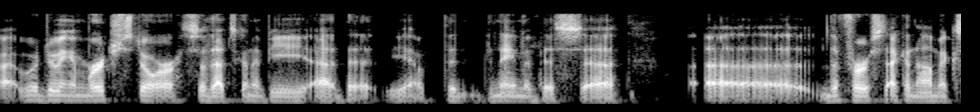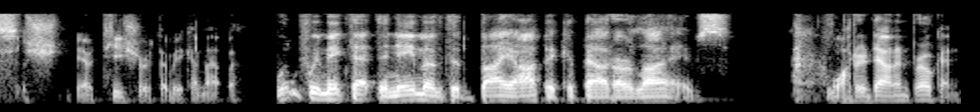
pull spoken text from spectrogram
uh, we're doing a merch store, so that's going to be uh, the you know the, the name of this uh, uh, the first economics sh- you know T-shirt that we come out with. What if we make that the name of the biopic about our lives? Watered down and broken.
